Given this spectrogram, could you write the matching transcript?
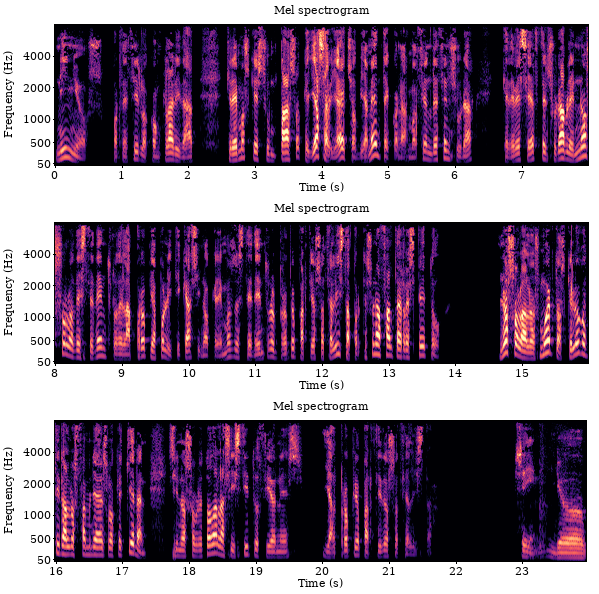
niños, por decirlo con claridad, creemos que es un paso que ya se había hecho, obviamente, con la moción de censura, que debe ser censurable no solo desde dentro de la propia política, sino creemos desde dentro del propio Partido Socialista, porque es una falta de respeto no solo a los muertos, que luego dirán los familiares lo que quieran, sino sobre todo a las instituciones y al propio Partido Socialista. Sí, yo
